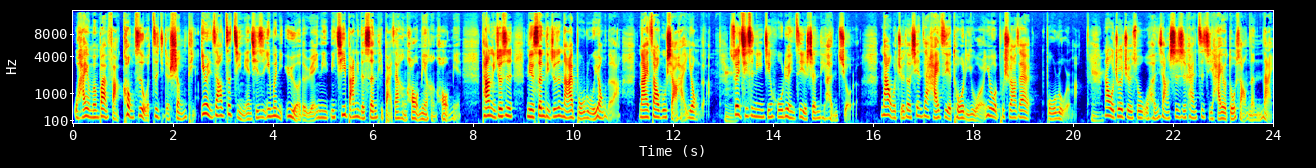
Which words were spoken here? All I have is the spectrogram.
我还有没有办法控制我自己的身体？因为你知道这几年其实因为你育儿的原因，你你其实把你的身体摆在很后面很后面，当你就是你的身体就是拿来哺乳用的啦，拿来照顾小孩用的啦。嗯所以其实你已经忽略你自己的身体很久了。那我觉得现在孩子也脱离我了，因为我不需要再哺乳了嘛。嗯那我就会觉得说，我很想试试看自己还有多少能耐，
